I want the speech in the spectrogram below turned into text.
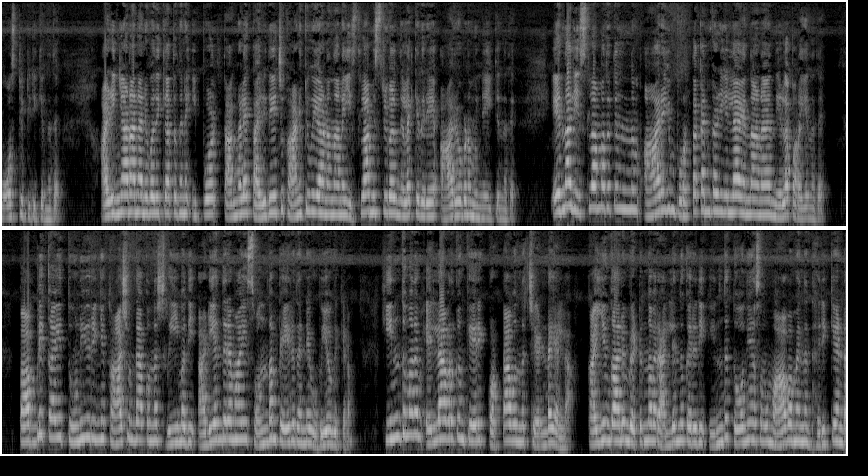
പോസ്റ്റ് ഇട്ടിരിക്കുന്നത് അഴിഞ്ഞാടാൻ അനുവദിക്കാത്തതിന് ഇപ്പോൾ തങ്ങളെ കരുതേച്ചു കാണിക്കുകയാണെന്നാണ് ഇസ്ലാമിസ്റ്റുകൾ നിലയ്ക്കെതിരെ ആരോപണം ഉന്നയിക്കുന്നത്. എന്നാൽ ഇസ്ലാം മതത്തിൽ നിന്നും ആരെയും പുറത്താക്കാൻ കഴിയില്ല എന്നാണ് നിള പറയുന്നത്. പബ്ലിക്കായി തുണിയുരിഞ്ഞ് കാശുണ്ടാക്കുന്ന ശ്രീമതി അടിയന്തരമായി സ്വന്തം പേര് തന്നെ ഉപയോഗിക്കണം. ഹിന്ദുമതം എല്ലാവർക്കും കയറി കൊട്ടാവുന്ന ചെണ്ടയല്ല. കയ്യും കാലും വെട്ടുന്നവരല്ലെന്നു കരുതി എന്ത് തോന്നിയാസവും ആവാമെന്ന് ധരിക്കേണ്ട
